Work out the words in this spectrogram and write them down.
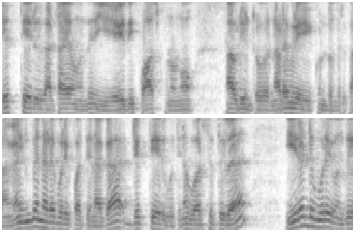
டெட் தேர்வு கட்டாயம் வந்து நீங்கள் எழுதி பாஸ் பண்ணணும் அப்படின்ற ஒரு நடைமுறையை கொண்டு வந்திருக்காங்க. இந்த நடைமுறை பார்த்தீங்கன்னாக்கா டெட் தேர்வு பார்த்தீங்கன்னா வருஷத்தில் இரண்டு முறை வந்து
